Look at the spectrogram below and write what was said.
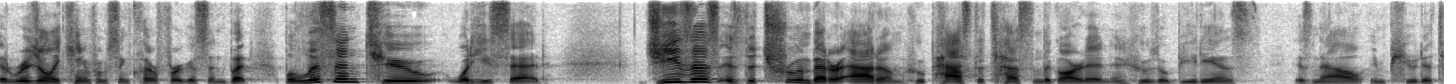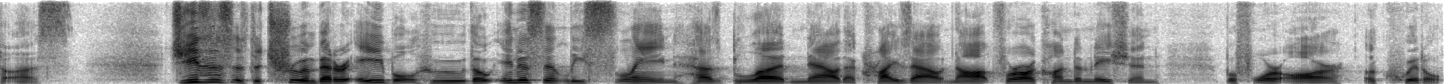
originally came from Sinclair Ferguson, but, but listen to what he said. Jesus is the true and better Adam who passed the test in the garden and whose obedience is now imputed to us. Jesus is the true and better Abel who, though innocently slain, has blood now that cries out, not for our condemnation, but for our acquittal.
